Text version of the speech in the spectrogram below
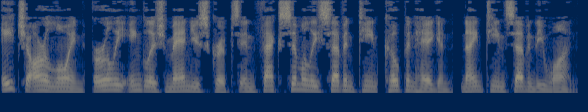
H. R. Loyn, Early English Manuscripts in Facsimile 17 Copenhagen, 1971.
